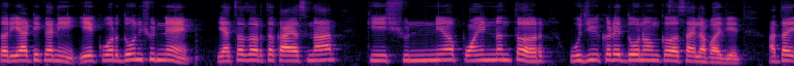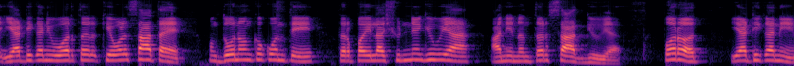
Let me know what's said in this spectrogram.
तर या ठिकाणी एक वर दोन शून्य आहे. याचाच अर्थ काय असणार? की शून्य पॉईंट नंतर उजवीकडे दोन अंक असायला पाहिजेत. आता या ठिकाणी वर तर केवळ सात आहे. मग दोन अंक कोणते? तर पहिला शून्य घेऊया आणि नंतर सात घेऊया. परत या ठिकाणी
